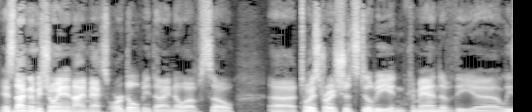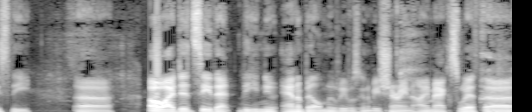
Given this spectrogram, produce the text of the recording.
it's not gonna be showing in IMAX or Dolby that I know of. So uh, Toy Story should still be in command of the uh, at least the uh, Oh, I did see that the new Annabelle movie was going to be sharing IMAX with uh,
